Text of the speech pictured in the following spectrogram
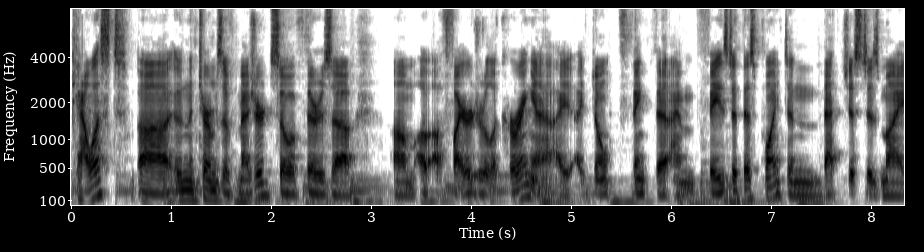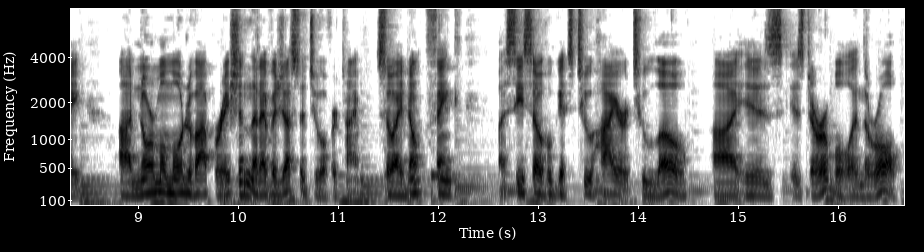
calloused uh, in terms of measured. So if there's a um, a, a, fire drill occurring. I, I, don't think that I'm fazed at this point, and that just is my uh, normal mode of operation that I've adjusted to over time. So I don't think a CISO who gets too high or too low uh, is is durable in the role.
